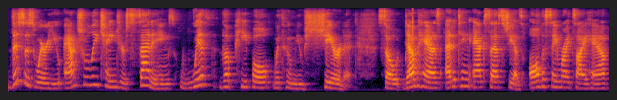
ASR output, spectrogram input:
this is where you actually change your settings with the people with whom you've shared it. So Deb has editing access. She has all the same rights I have.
